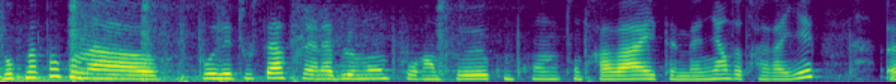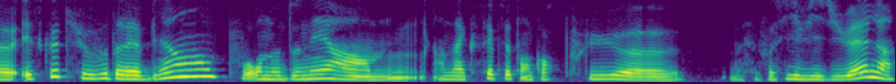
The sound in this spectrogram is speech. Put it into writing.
Donc maintenant qu'on a posé tout ça préalablement pour un peu comprendre ton travail, ta manière de travailler, euh, est-ce que tu voudrais bien, pour nous donner un, accès peut-être encore plus, euh, cette fois-ci visuel,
